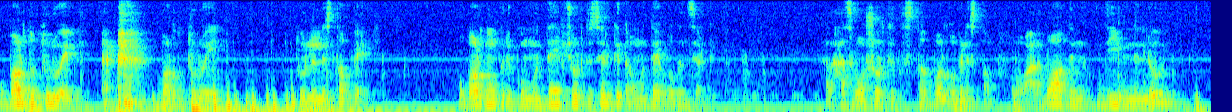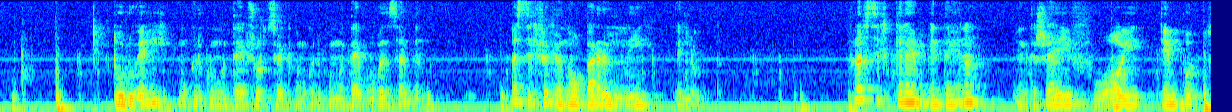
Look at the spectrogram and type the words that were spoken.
وبرضه طوله ال برضه طوله إيه؟ طول ال stub L وبرضه ممكن يكون منتهي ب short circuit أو منتهي ب open circuit على حسب هو short stub ولا open stub هو على بعد d من ال load طوله L ممكن يكون منتهي ب short circuit ممكن يكون منتهي ب open circuit بس الفكرة إن هو parallel لل load فنفس الكلام أنت هنا أنت شايف Y input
